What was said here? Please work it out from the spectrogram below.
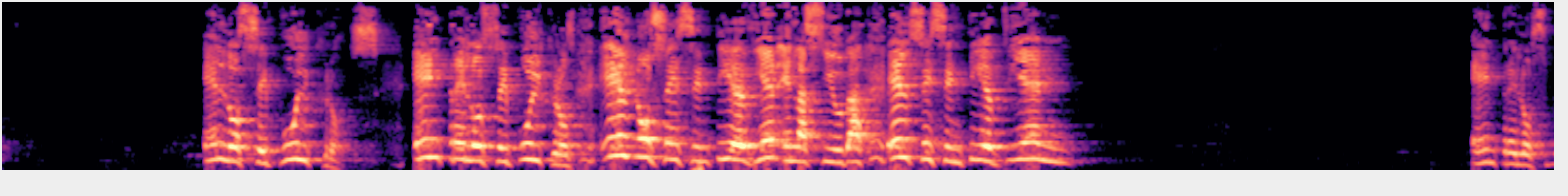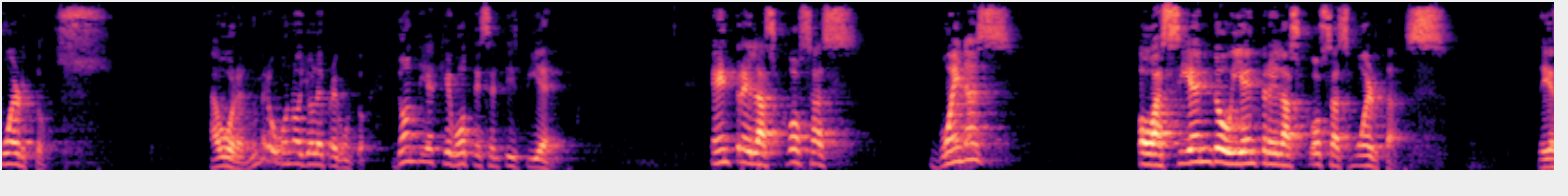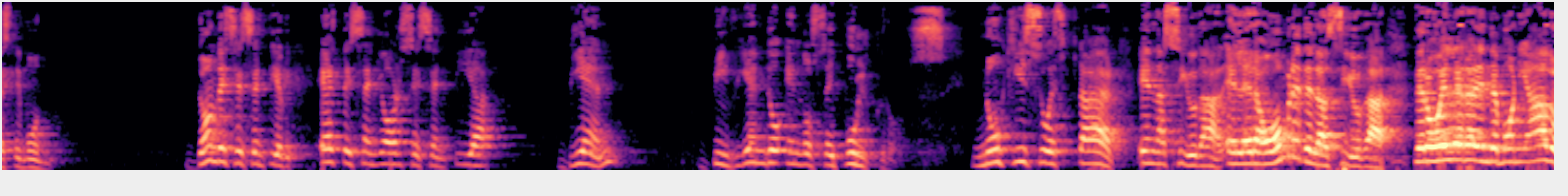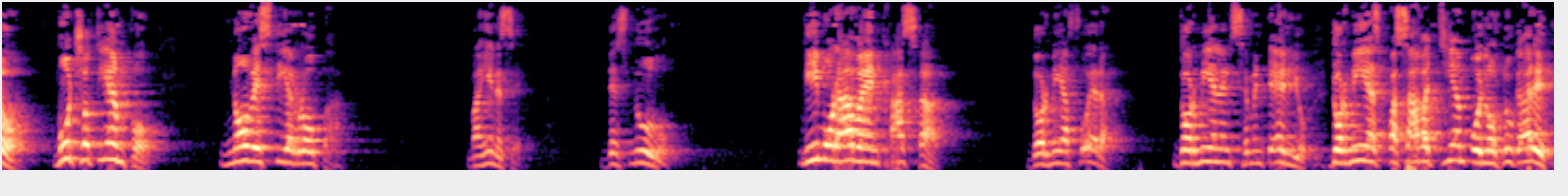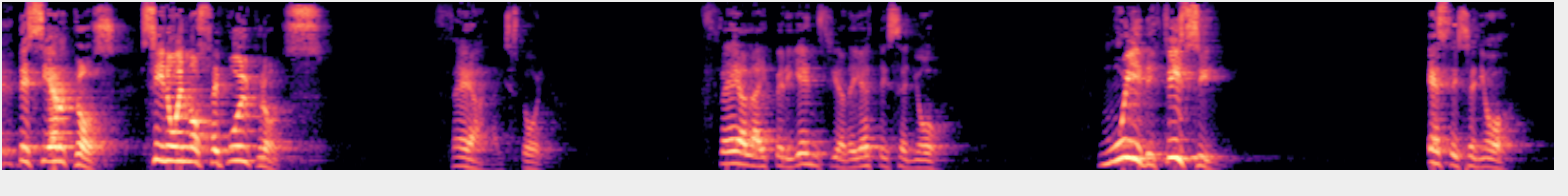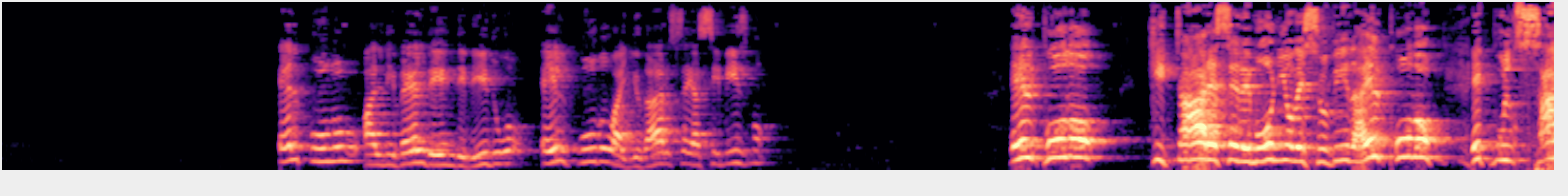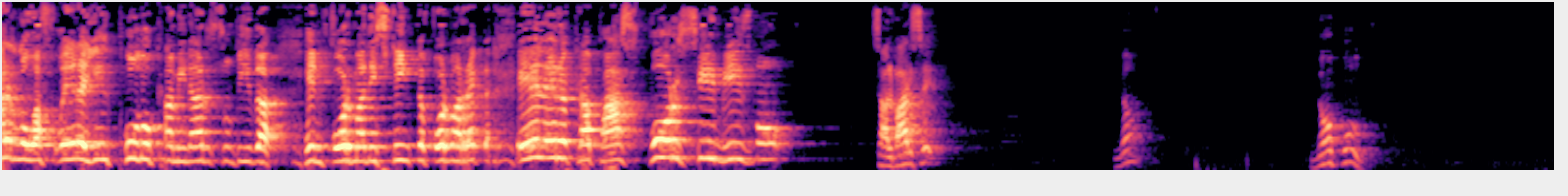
En los sepulcros entre los sepulcros. Él no se sentía bien en la ciudad, él se sentía bien entre los muertos. Ahora, número uno, yo le pregunto, ¿dónde es que vos te sentís bien? ¿Entre las cosas buenas o haciendo y entre las cosas muertas de este mundo? ¿Dónde se sentía bien? Este señor se sentía bien viviendo en los sepulcros no quiso estar en la ciudad. Él era hombre de la ciudad, pero él era endemoniado mucho tiempo. No vestía ropa. Imagínense, desnudo. Ni moraba en casa. Dormía afuera. Dormía en el cementerio. Dormía, pasaba tiempo en los lugares desiertos, sino en los sepulcros. Fea la historia fea la experiencia de este Señor. Muy difícil este Señor. Él pudo al nivel de individuo, él pudo ayudarse a sí mismo. Él pudo quitar ese demonio de su vida, él pudo expulsarlo afuera y él pudo caminar su vida en forma distinta, forma recta. Él era capaz por sí mismo salvarse. No, no pudo.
